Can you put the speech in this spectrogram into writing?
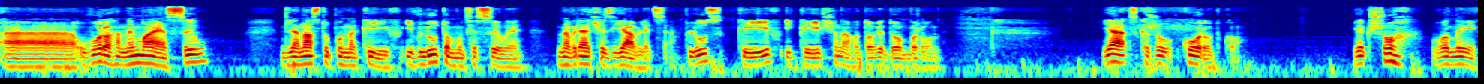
Е, у ворога немає сил для наступу на Київ, і в лютому ці сили навряд чи з'являться. Плюс Київ і Київщина готові до оборони. Я скажу коротко: якщо вони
